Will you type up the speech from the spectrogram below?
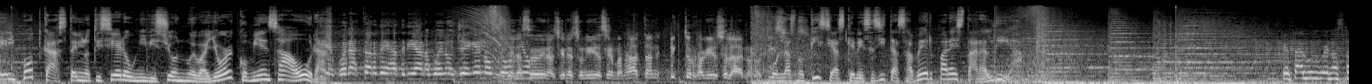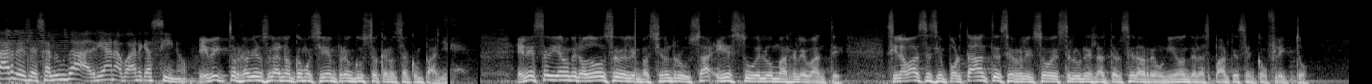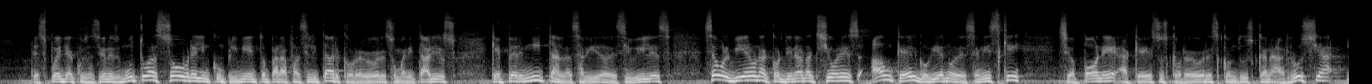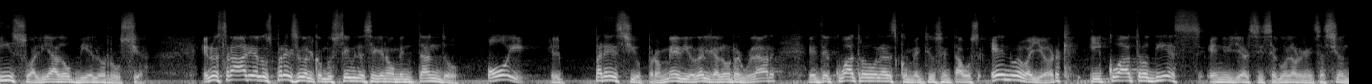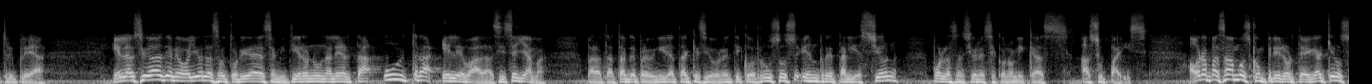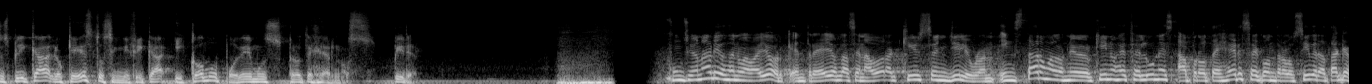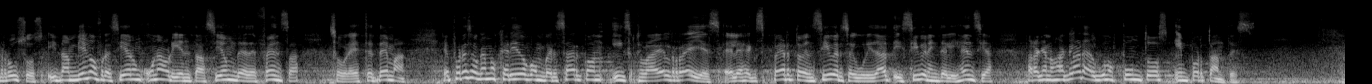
El podcast del noticiero Univisión Nueva York comienza ahora. buenas tardes, Adriana. Bueno, llegue el otoño. Desde la sede de Naciones Unidas en Manhattan, Víctor Javier Solano. Noticias. Con las noticias que necesitas saber para estar al día. ¿Qué tal? Muy buenas tardes. Les saluda Adriana Vargasino. Y Víctor Javier Solano, como siempre, un gusto que nos acompañe. En este día número 12 de la invasión rusa, esto es lo más relevante. Sin avances importantes, se realizó este lunes la tercera reunión de las partes en conflicto. Después de acusaciones mutuas sobre el incumplimiento para facilitar corredores humanitarios que permitan la salida de civiles, se volvieron a coordinar acciones, aunque el gobierno de Zelensky se opone a que esos corredores conduzcan a Rusia y su aliado Bielorrusia. En nuestra área los precios del combustible siguen aumentando. Hoy el precio promedio del galón regular es de 4 dólares con 21 centavos en Nueva York y 4.10 en New Jersey, según la organización AAA. En la ciudad de Nueva York las autoridades emitieron una alerta ultra elevada, así se llama, para tratar de prevenir ataques cibernéticos rusos en retaliación por las sanciones económicas a su país. Ahora pasamos con Peter Ortega, quien nos explica lo que esto significa y cómo podemos protegernos. Peter. Funcionarios de Nueva York, entre ellos la senadora Kirsten Gillibrand, instaron a los neoyorquinos este lunes a protegerse contra los ciberataques rusos y también ofrecieron una orientación de defensa sobre este tema. Es por eso que hemos querido conversar con Israel Reyes, él es experto en ciberseguridad y ciberinteligencia, para que nos aclare algunos puntos importantes.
